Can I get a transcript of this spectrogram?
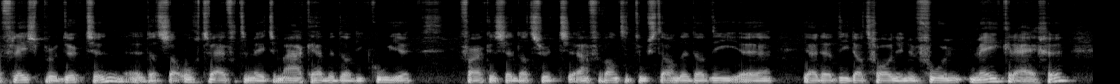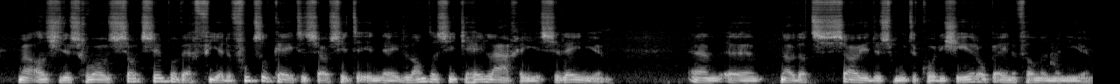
vleesproducten. dat zal ongetwijfeld ermee te maken hebben dat die koeien, varkens en dat soort aanverwante toestanden, dat die, ja, dat die dat gewoon in hun voer meekrijgen. Maar als je dus gewoon zo simpelweg via de voedselketen zou zitten in Nederland, dan zit je heel laag in je selenium. En uh, nou, dat zou je dus moeten corrigeren op een of andere manier.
